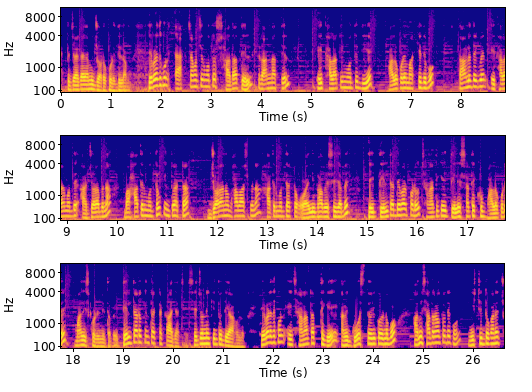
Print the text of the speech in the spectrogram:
একটা জায়গায় আমি জড়ো করে দিলাম। এবারে দেখুন, এক চামচের মতো সাদা তেল, রান্নার তেল, এই থালাটির মধ্যে দিয়ে ভালো করে মাখিয়ে দেব। তাহলে দেখবেন, এই থালার মধ্যে আর জড়াবে না বা হাতের মধ্যেও কিন্তু একটা জড়ানো ভাব আসবে না, হাতের মধ্যে একটা অয়েলি ভাব এসে যাবে। এই তেলটা দেওয়ার পরেও ছানাটিকে এই তেলের সাথে খুব ভালো করে মালিশ করে নিতে হবে। তেলটারও কিন্তু একটা কাজ আছে, সেজন্যই কিন্তু দেওয়া হলো। এবারে দেখুন, এই ছানাটার থেকে আমি গোশ তৈরি করে নেব। আমি সাধারণত দেখুন, মিষ্টির দোকানে ছ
